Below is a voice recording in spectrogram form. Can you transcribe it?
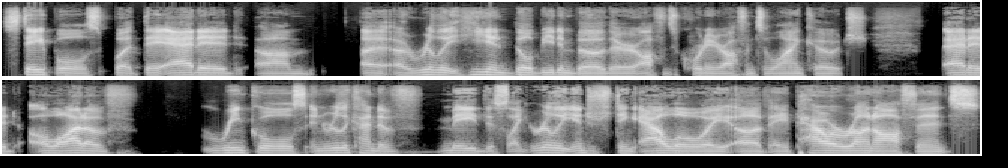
staples, but they added um, a, a really he and Bill Bedenbaugh, their offensive coordinator, offensive line coach, added a lot of wrinkles and really kind of made this like really interesting alloy of a power run offense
